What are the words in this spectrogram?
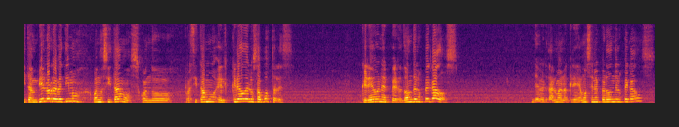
Y también lo repetimos cuando citamos, cuando recitamos el credo de los apóstoles. Creo en el perdón de los pecados. ¿De verdad, hermano, creemos en el perdón de los pecados?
